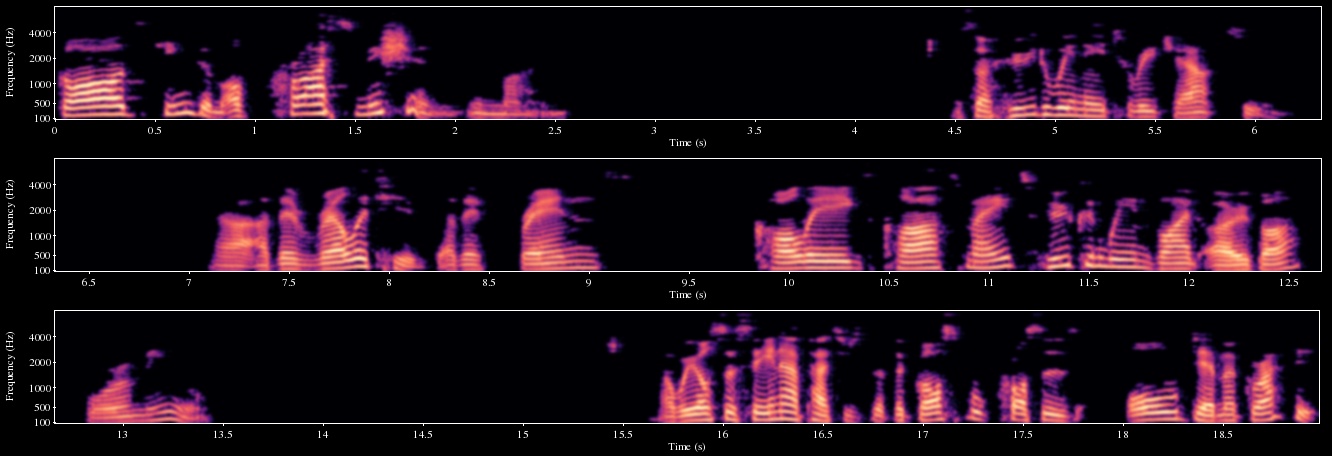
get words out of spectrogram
God's kingdom, of Christ's mission in mind? So who do we need to reach out to? Uh, are there relatives? Are there friends, colleagues, classmates? Who can we invite over for a meal? Uh, we also see in our passage that the gospel crosses all demographics.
